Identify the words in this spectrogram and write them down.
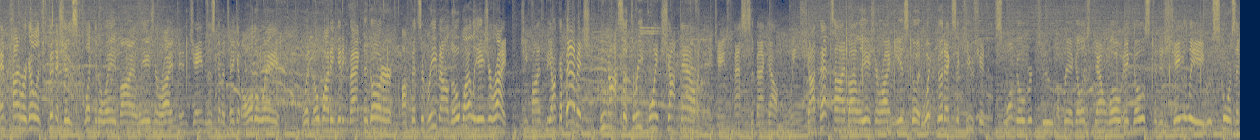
and Kyra Gullidge finishes, collected away by Leasia Wright, and James is going to take it all the way with nobody getting back to guard her. Offensive rebound, though, by Leasia Wright. She finds Bianca Babbage, who knocks a three-point shot down. And James passes it back out. Wing shot that time by Leasia Wright is good. What good execution. Swung over to Abria Gullidge down low. It goes to Deshae Lee, who scores it.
